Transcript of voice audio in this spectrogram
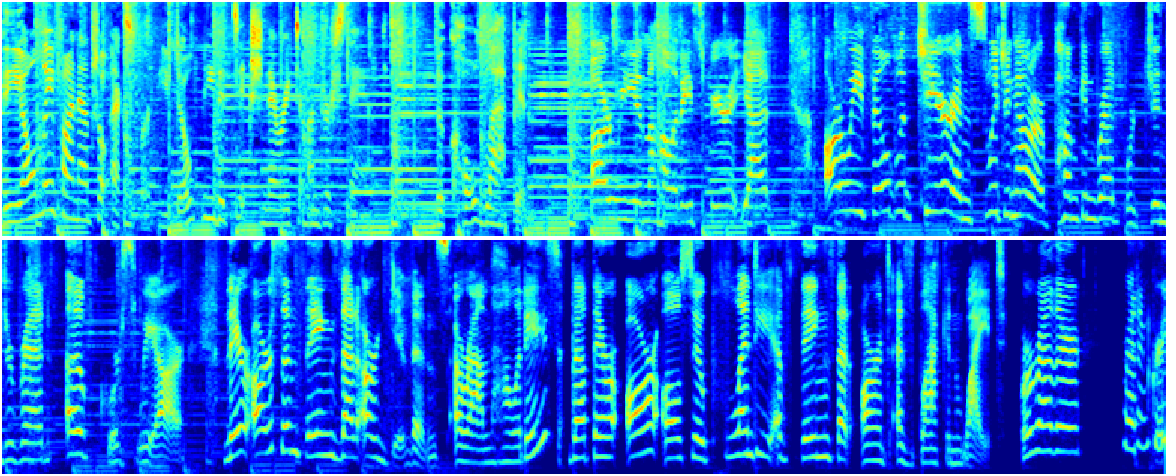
The only financial expert you don't need a dictionary to understand. Nicole Lapin. Are we in the holiday spirit yet? Are we filled with cheer and switching out our pumpkin bread for gingerbread? Of course we are. There are some things that are givens around the holidays, but there are also plenty of things that aren't as black and white. Or rather, red and green?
